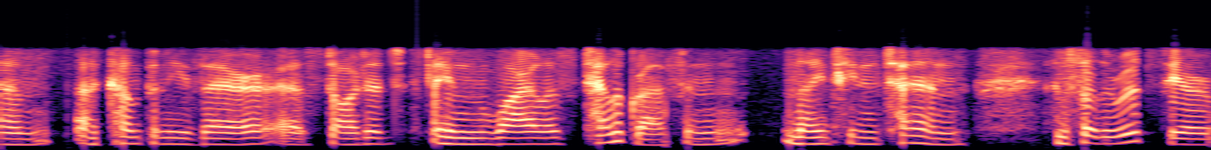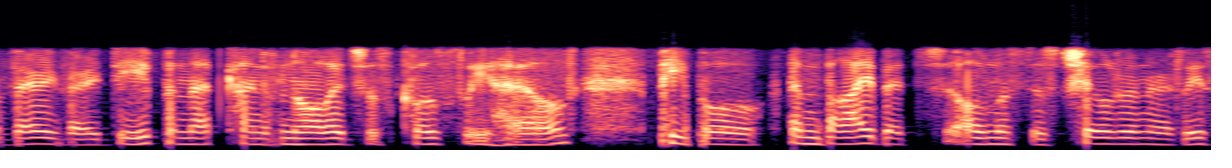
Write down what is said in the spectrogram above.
Um, a company there uh, started in wireless telegraph in 1910. And so the roots here are very, very deep, and that kind of knowledge is closely held. People imbibe it almost as children, or at least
